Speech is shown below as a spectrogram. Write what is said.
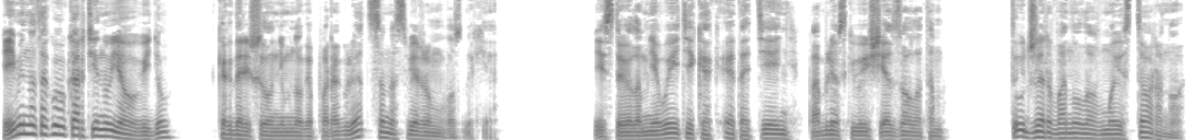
Именно такую картину я увидел, когда решил немного прогуляться на свежем воздухе. И стоило мне выйти, как эта тень, поблескивающая золотом, тут же рванула в мою сторону,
